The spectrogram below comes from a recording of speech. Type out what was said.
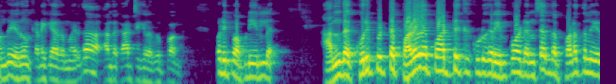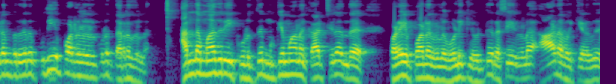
வந்து எதுவும் கிடைக்காத மாதிரி தான் அந்த காட்சிகளை வைப்பாங்க. பட் இப்போ அப்படி இல்லை. அந்த குறிப்பிட்ட பழைய பாட்டுக்கு கொடுக்குற இம்பார்ட்டன்ஸை அந்த படத்தில் இடம்பெறுகிற புதிய பாடல்கள் கூட தர்றதில்ல. அந்த மாதிரி கொடுத்து முக்கியமான காட்சியில் அந்த பழைய பாடல்களை ஒழிக்க விட்டு ரசிகர்களை ஆட வைக்கிறது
